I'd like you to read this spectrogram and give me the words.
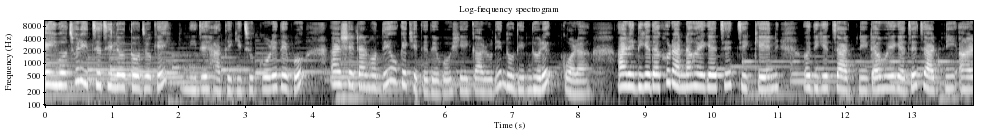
এই বছর ইচ্ছে ছিল তোজোকে নিজে হাতে কিছু করে দেব আর সেটার মধ্যে ওকে খেতে দেব। সেই কারণে দুদিন ধরে করা আর এদিকে দেখো রান্না হয়ে গেছে চিকেন ওদিকে চাটনিটা হয়ে গেছে। চাটনি আর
